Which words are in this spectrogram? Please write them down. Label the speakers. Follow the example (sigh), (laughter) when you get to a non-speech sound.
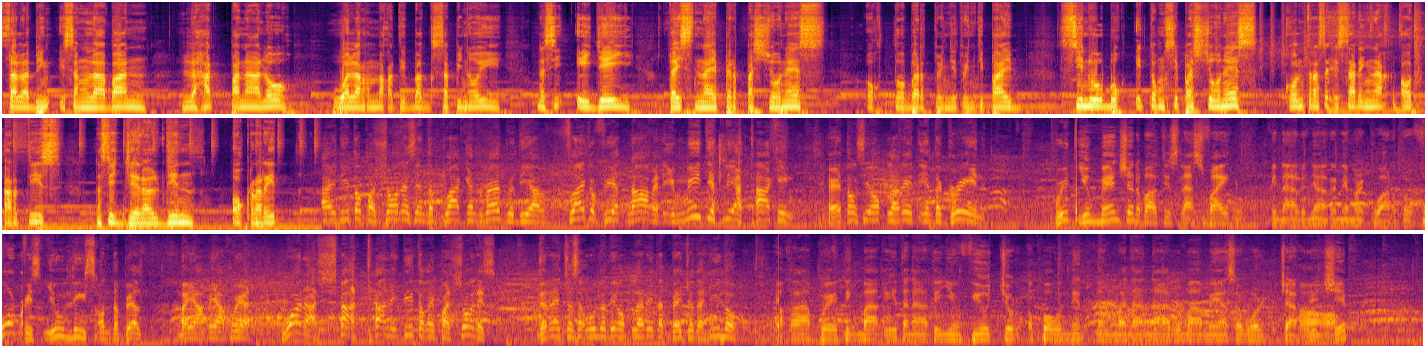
Speaker 1: Sa labing isang laban, lahat panalo. Walang makatibag sa Pinoy na si AJ The Sniper Pasiones. October 2025, sinubok itong si Pasiones kontra sa isa ring knockout artist na si Geraldine Okrarit.
Speaker 2: Ay dito Pasiones in the black and red with the uh, flag of Vietnam and immediately attacking. Etong si Oclarit in the green. With
Speaker 3: You mentioned about his last fight. Pinalo niya Rene Marcuarto. Former
Speaker 2: his new lease on the belt. Maya-maya po yan. What a shot (laughs) galing dito kay Pasiones. Diretso sa ulo ni Oclarit at medyo nahilo.
Speaker 3: baka pwedeng makita natin yung future opponent ng mananalo mamaya sa World Championship.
